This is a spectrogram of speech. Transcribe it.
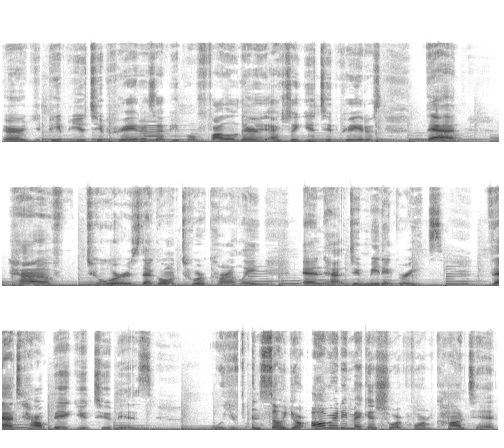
There are YouTube creators that people follow. There are actually YouTube creators that have tours that go on tour currently and ha- do meet and greets. That's how big YouTube is. And so you're already making short form content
